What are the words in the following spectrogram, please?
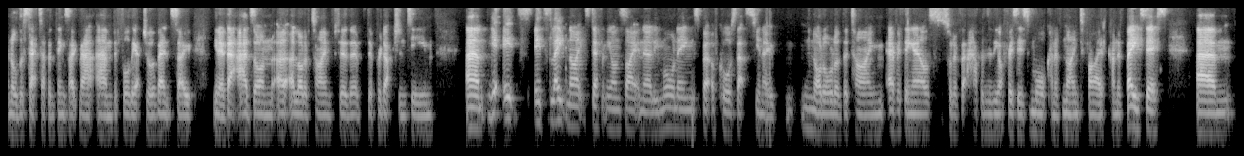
and all the setup and things like that um, before the actual event. So you know that adds on a, a lot of time to the, the production team um, yeah, it's it's late nights, definitely on site and early mornings, but of course that's you know not all of the time. Everything else, sort of that happens in the office, is more kind of nine to five kind of basis. Um,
